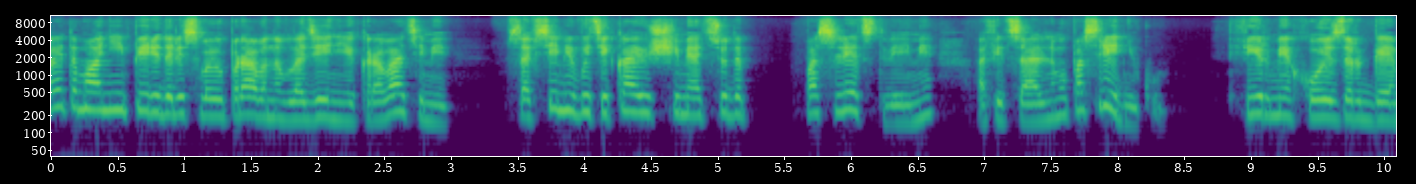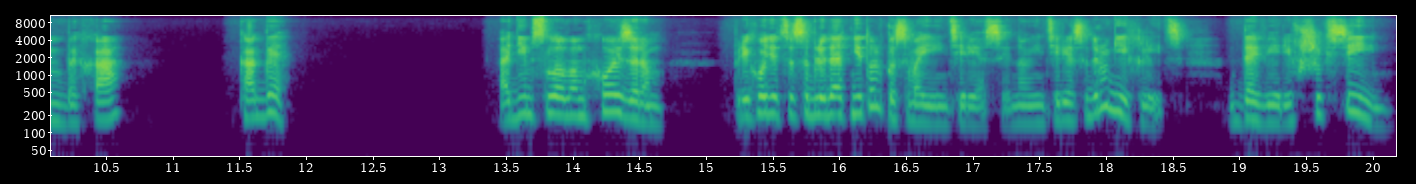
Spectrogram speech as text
поэтому они передали свое право на владение кроватями со всеми вытекающими отсюда последствиями официальному посреднику, фирме Хойзер ГМБХ КГ. Одним словом, Хойзерам приходится соблюдать не только свои интересы, но и интересы других лиц, доверившихся им.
